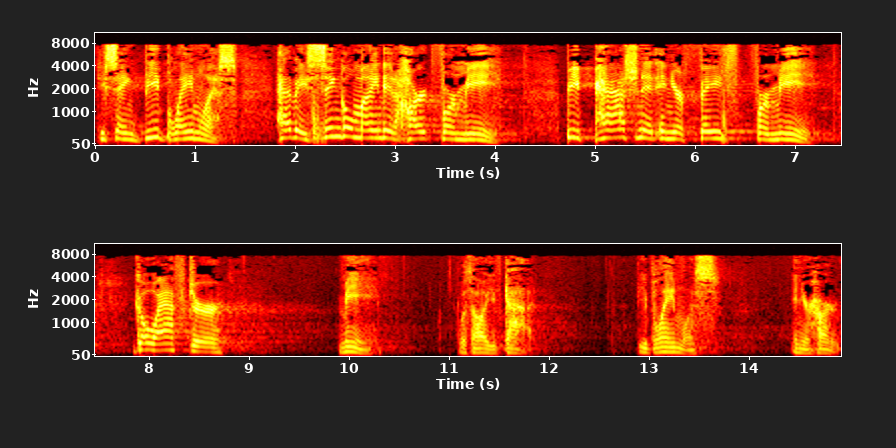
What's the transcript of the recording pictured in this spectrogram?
He's saying, be blameless. Have a single-minded heart for me. Be passionate in your faith for me. Go after me with all you've got. Be blameless in your heart.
